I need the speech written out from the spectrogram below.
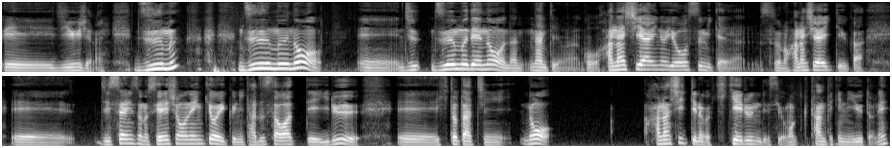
えー、自由じゃない、ズーム？Zoom の、えー、 Zoom での、ななんていうのかな、こう、話し合いの様子みたいな、その話し合いっていうか、えー、実際にその青少年教育に携わっている、えー、人たちの、話っていうのが聞けるんですよ。まあ、端的に言うとね。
